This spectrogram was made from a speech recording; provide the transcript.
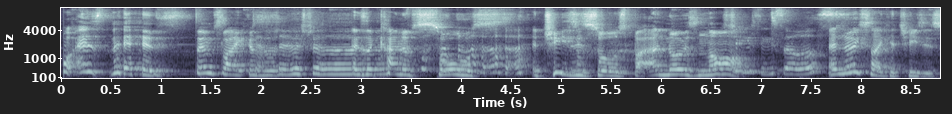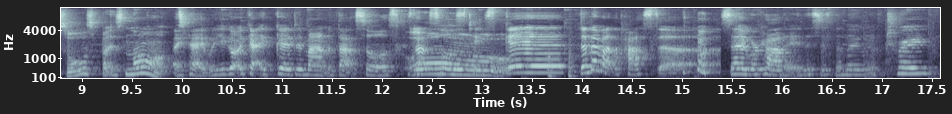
What is this? Seems like it's a, it's a kind of sauce, a cheesy sauce, but I know it's not. Cheesy sauce. It looks like a cheesy sauce, but it's not. Okay, well you got to get a good amount of that sauce because that oh. sauce tastes oh. good. Don't know about the pasta. so Riccardo, this is the moment of truth.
